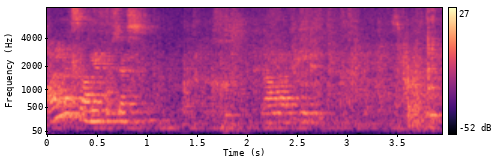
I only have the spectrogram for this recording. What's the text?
alles alguses laulabki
